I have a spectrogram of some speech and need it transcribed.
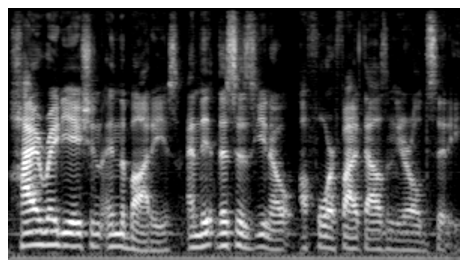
high radiation in the bodies, and th- this is you know a four or five thousand year old city,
